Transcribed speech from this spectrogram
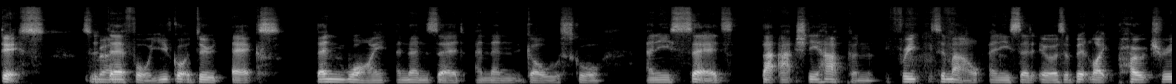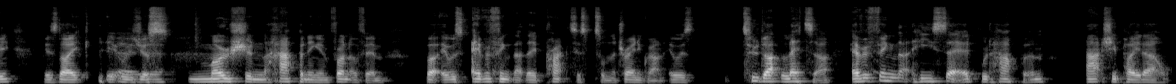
this. So right. therefore you've got to do x then y and then z and then goal will score and he said that actually happened. It freaked him out, and he said it was a bit like poetry. It's like it yeah, was just yeah. motion happening in front of him, but it was everything that they practiced on the training ground. It was to that letter, everything that he said would happen actually played out,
